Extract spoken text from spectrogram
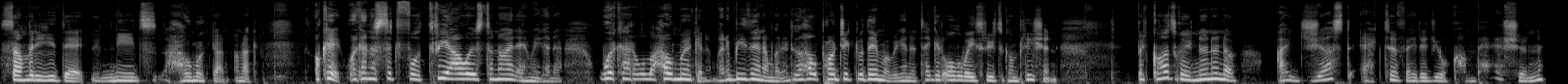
somebody that needs homework done, I'm like, okay, we're going to sit for three hours tonight and we're going to work out all the homework and I'm going to be there and I'm going to do the whole project with them and we're going to take it all the way through to completion. But God's going, no, no, no. I just activated your compassion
